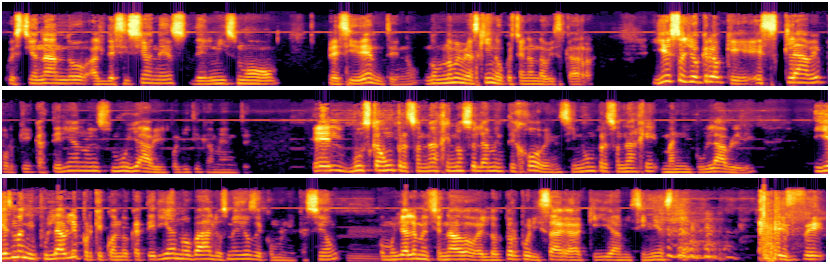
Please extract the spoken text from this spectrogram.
cuestionando a decisiones del mismo presidente, ¿no? No, no me imagino cuestionando a Vizcarra. Y eso yo creo que es clave porque Cateriano es muy hábil políticamente. Él busca un personaje no solamente joven, sino un personaje manipulable. Y es manipulable porque cuando Cateriano va a los medios de comunicación, Mm. como ya lo ha mencionado el doctor Purizaga aquí a mi siniestra, este,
